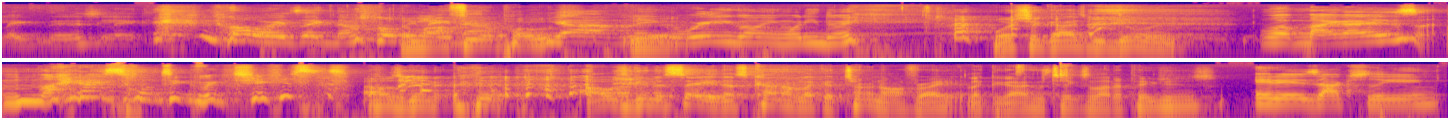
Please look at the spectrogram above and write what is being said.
like this, like no, where it's like them holding like mafia that. pose? Yeah, I'm like, Yeah. where are you going? What are you doing? what should guys be doing? what my guys, my guys don't take pictures. I was gonna, I was gonna say that's kind of like a turnoff, right? Like a guy who takes a lot of pictures. It is actually.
